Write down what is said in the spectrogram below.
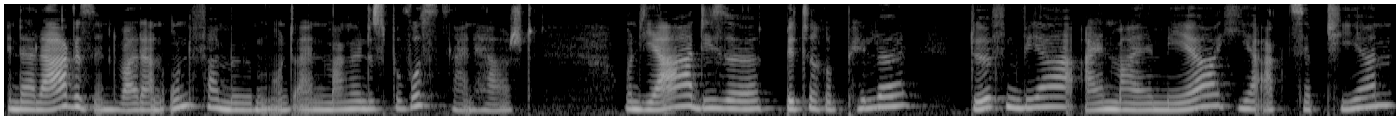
in der Lage sind, weil da ein Unvermögen und ein mangelndes Bewusstsein herrscht. Und ja, diese bittere Pille dürfen wir einmal mehr hier akzeptieren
